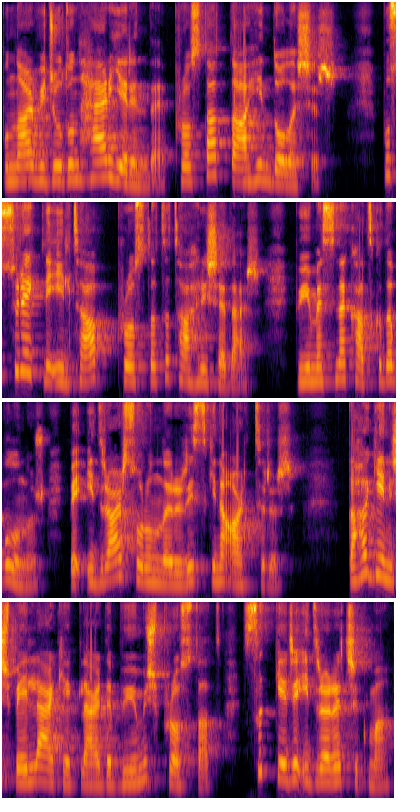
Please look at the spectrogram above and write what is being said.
Bunlar vücudun her yerinde, prostat dahil dolaşır. Bu sürekli iltihap prostatı tahriş eder, büyümesine katkıda bulunur ve idrar sorunları riskini arttırır. Daha geniş belli erkeklerde büyümüş prostat, sık gece idrara çıkma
